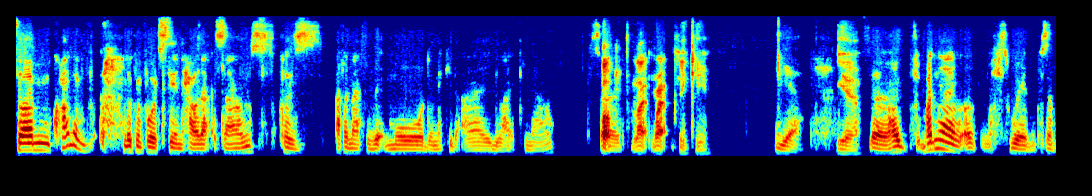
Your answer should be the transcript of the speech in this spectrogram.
So I'm kind of looking forward to seeing how that sounds because I think that's a bit more the Nicki that I like now. So pop like rap Nicki. yeah, Yeah, so hope, but no, it's weird because I've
